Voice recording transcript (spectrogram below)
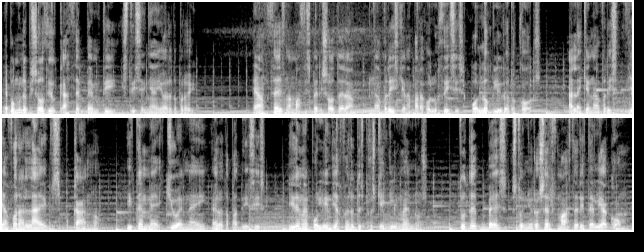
Επόμενο επεισόδιο κάθε πέμπτη στις 9 η ώρα το πρωί. Εάν θες να μάθεις περισσότερα, να βρεις και να παρακολουθήσεις ολόκληρο το course, αλλά και να βρεις διάφορα lives που κάνω, είτε με Q&A, ερωταπαντήσεις, είτε με πολύ ενδιαφέροντες προσκεκλημένους, τότε μπες στο neuroselfmastery.com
